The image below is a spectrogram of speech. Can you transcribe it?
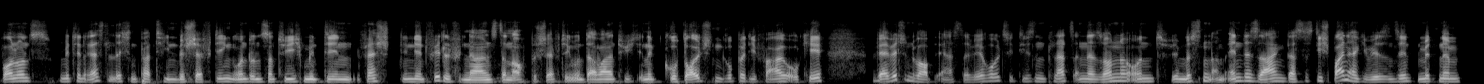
wollen uns mit den restlichen Partien beschäftigen und uns natürlich mit den Fest in den Viertelfinals dann auch beschäftigen. Und da war natürlich in der deutschen Gruppe die Frage, okay, wer wird denn überhaupt Erster? Wer holt sich diesen Platz an der Sonne? Und wir müssen am Ende sagen, dass es die Spanier gewesen sind mit einem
